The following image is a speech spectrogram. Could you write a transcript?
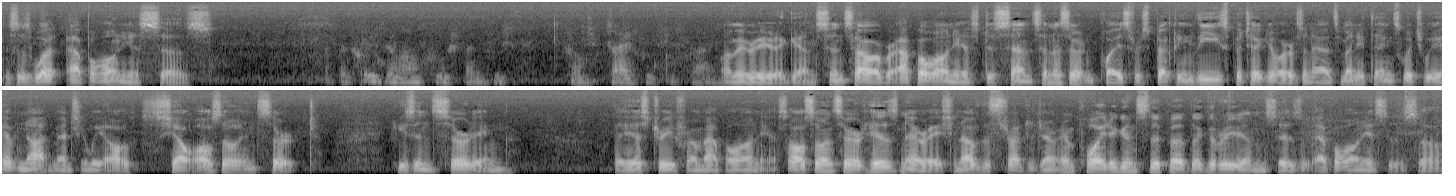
this is what Apollonius says. Let me read it again. Since, however, Apollonius dissents in a certain place respecting these particulars and adds many things which we have not mentioned, we all shall also insert. He's inserting the history from Apollonius. Also insert his narration of the stratagem employed against the Pythagoreans, his Apollonius's uh,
